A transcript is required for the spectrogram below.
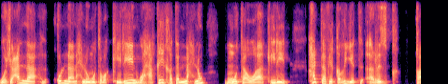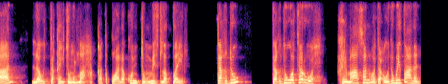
وجعلنا قلنا نحن متوكلين وحقيقة نحن متواكلين. حتى في قضية الرزق قال لو اتقيتم الله حق تقوى لكنتم مثل الطير. تغدو تغدو وتروح خماصا وتعود بطانا.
